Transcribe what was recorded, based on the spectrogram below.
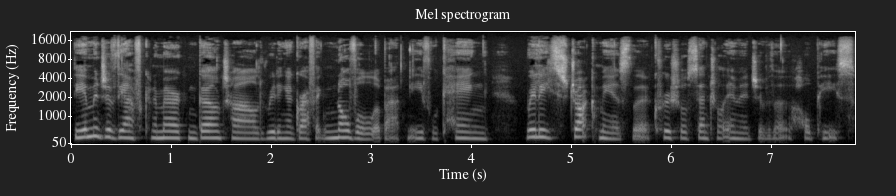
the image of the African American girl child reading a graphic novel about an evil king really struck me as the crucial central image of the whole piece.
